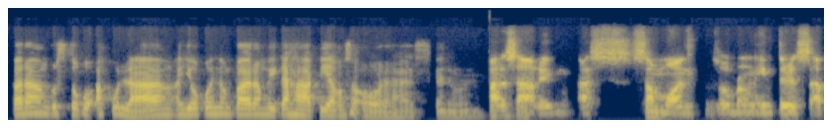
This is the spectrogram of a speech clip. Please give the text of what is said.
parang gusto ko ako lang, ayoko nung parang may kahati ako sa oras. Ganun. Para sa akin, as someone, sobrang na-interest sa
